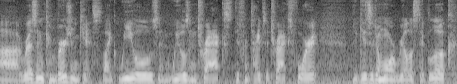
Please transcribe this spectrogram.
uh, resin conversion kits like wheels and wheels and tracks, different types of tracks for it. It gives it a more realistic look,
